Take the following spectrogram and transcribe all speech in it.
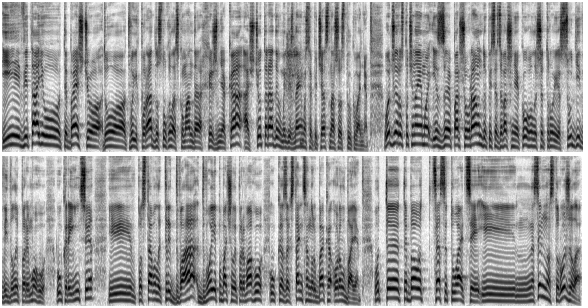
І вітаю тебе, що до твоїх порад дослухалась команда Хижняка. А що ти радив, ми дізнаємося під час нашого спілкування. Отже, розпочинаємо із першого раунду, після завершення якого лише троє суддів віддали перемогу українцю і поставили 3-2. Двоє побачили перевагу у казахстанця Нурбека Оралбая. От е, тебе, от ця ситуація і не сильно насторожила.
